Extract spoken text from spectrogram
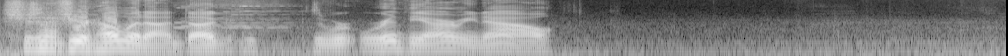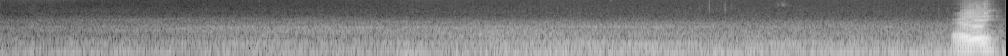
You should have your helmet on, Doug. We're, we're in the army now. Ready?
